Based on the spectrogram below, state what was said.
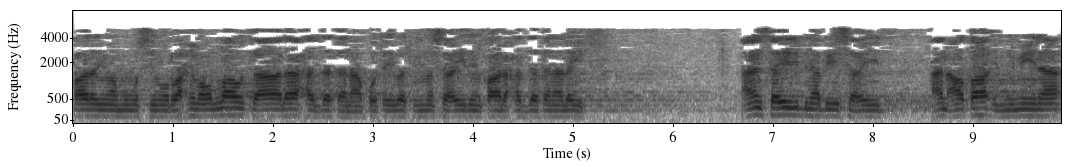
قال الإمام مسلم رحمه الله تعالى حدثنا قتيبة بن سعيد قال حدثنا ليث عن سعيد بن أبي سعيد عن عطاء بن مينا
